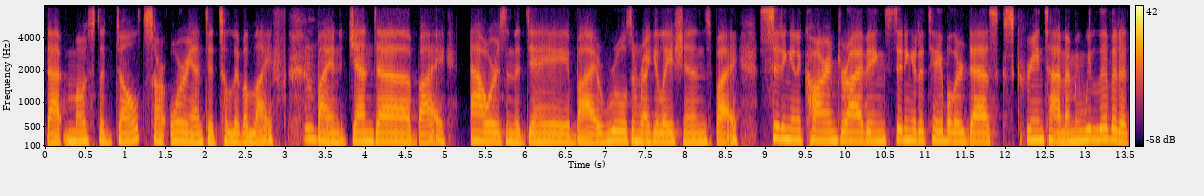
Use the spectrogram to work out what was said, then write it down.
that most adults are oriented to live a life mm-hmm. by an agenda, by hours in the day, by rules and regulations, by sitting in a car and driving, sitting at a table or desk, screen time. I mean, we live at a,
